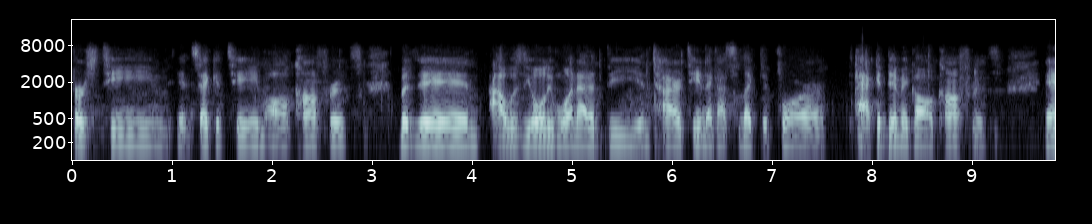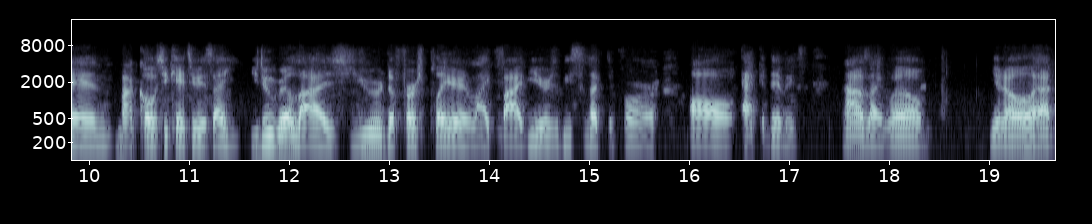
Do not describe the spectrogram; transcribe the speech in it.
first team and second team all conference. But then I was the only one out of the entire team that got selected for academic all conference. And my coach, he came to me and said, You do realize you're the first player in like five years to be selected for all academics. And I was like, Well, you know, I,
